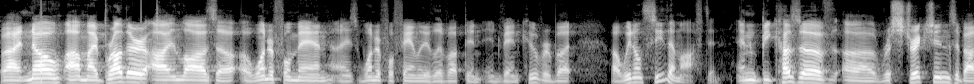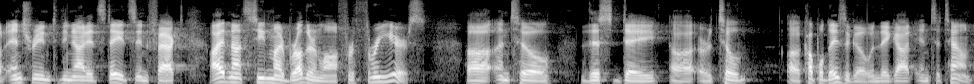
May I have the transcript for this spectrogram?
Uh, no, uh, my brother in law is a, a, wonderful man. his wonderful family live up in, in Vancouver, but uh, we don't see them often. And because of uh, restrictions about entry into the United States, in fact, I had not seen my brother in law for three years uh, until this day, uh, or until a couple days ago when they got into town.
